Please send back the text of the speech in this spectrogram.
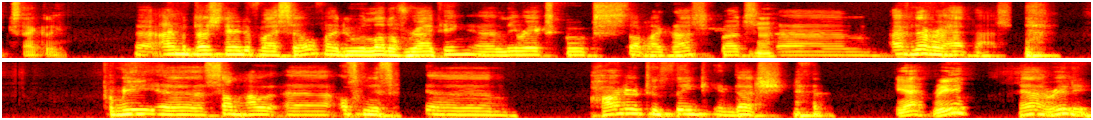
Exactly. Uh, I'm a Dutch native myself. I do a lot of writing, uh, lyrics, books, stuff like that. But mm-hmm. um, I've never had that. For me, uh, somehow, often it's um, harder to think in Dutch. yeah, really? Yeah, really.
